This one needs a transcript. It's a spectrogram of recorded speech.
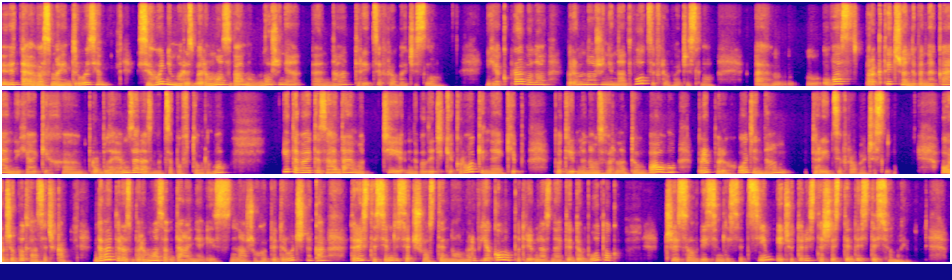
Вітаю вас, мої друзі! Сьогодні ми розберемо з вами множення е, на трицифрове число. Як правило, при множенні на двоцифрове число ем, у вас практично не виникає ніяких е, проблем. Зараз ми це повторимо. І давайте згадаємо ті невеличкі кроки, на які б потрібно нам звернути увагу при переході на трицифрове число. Отже, будь ласка, давайте розберемо завдання із нашого підручника 376 номер, в якому потрібно знайти добуток чисел 87 і 467.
